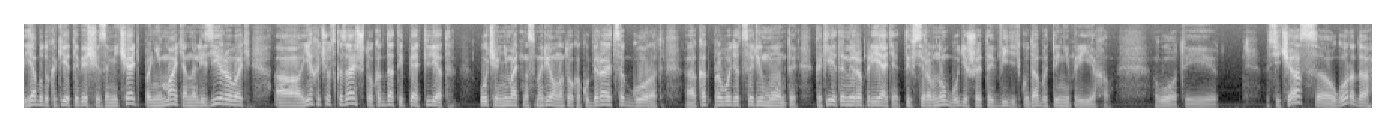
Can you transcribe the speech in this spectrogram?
я буду какие-то вещи замечать, понимать, анализировать. А я хочу сказать, что когда ты пять лет очень внимательно смотрел на то, как убирается город, а, как проводятся ремонты, какие-то мероприятия, ты все равно будешь это видеть, куда бы ты ни приехал. Вот, и Сейчас э, у города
